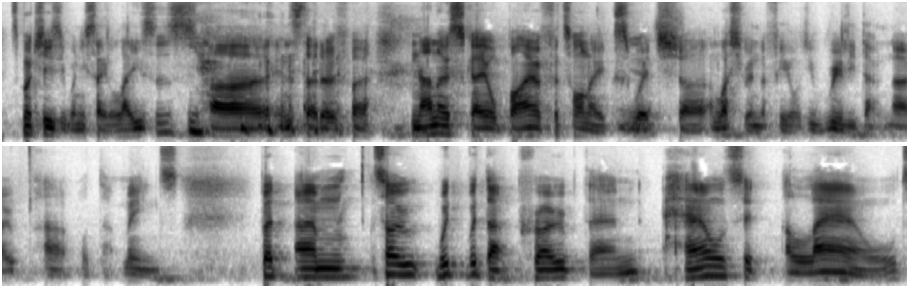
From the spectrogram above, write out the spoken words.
It's much easier when you say lasers uh, instead of uh, nanoscale biophotonics, which, uh, unless you're in the field, you really don't know uh, what that means. But um, so with, with that probe, then, how's it allowed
